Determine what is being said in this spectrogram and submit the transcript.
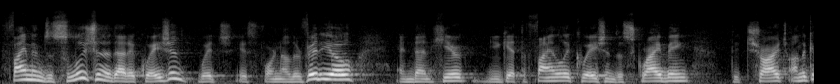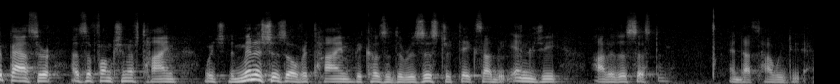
finding the solution of that equation, which is for another video, and then here you get the final equation describing the charge on the capacitor as a function of time which diminishes over time because of the resistor takes out the energy out of the system. And that's how we do that.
